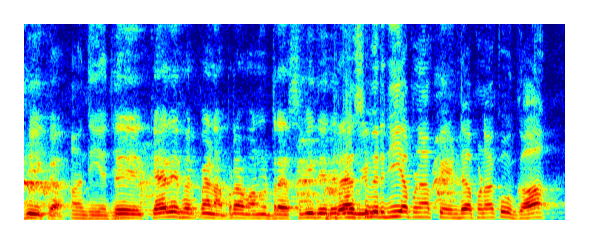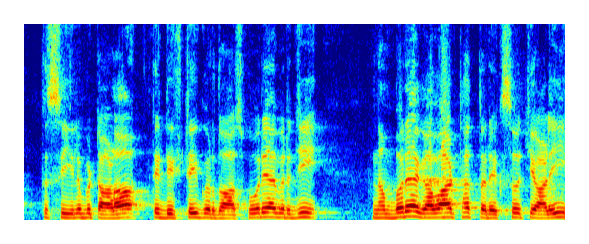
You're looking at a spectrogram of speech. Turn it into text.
ਠੀਕ ਆ। ਹਾਂਜੀ ਹਾਂਜੀ। ਤੇ ਕਹਦੇ ਫਿਰ ਭੈਣਾ ਭਰਾਵਾਂ ਨੂੰ ਐਡਰੈਸ ਵੀ ਦੇ ਦੇ ਐਡਰੈਸ ਵੀਰ ਜੀ ਆਪਣਾ ਪਿੰਡ ਆਪਣਾ ਘੋਗਾ। ਤਹਿਸੀਲ ਬਟਾਲਾ ਤੇ ਡਿਸਟ੍ਰਿਕਟ ਗੁਰਦਾਸਪੁਰ ਆ ਵੀਰ ਜੀ। ਨੰਬਰ ਹੈਗਾ ਵਾ 78140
